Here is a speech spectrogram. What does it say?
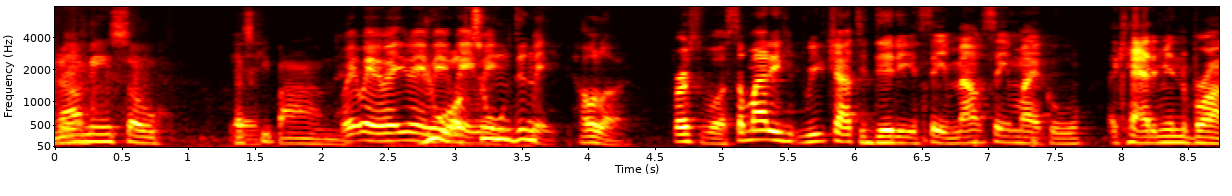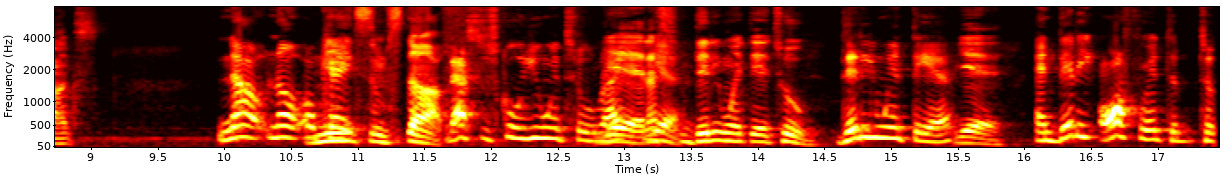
You know what I mean? So let's Yeah. keep an eye on that. Wait, wait, wait, wait, You wait, are wait, tuned wait, in. wait. Hold on. First of all, somebody reach out to Diddy and say Mount St. Michael Academy in the Bronx No, no, okay. needs some stuff. That's the school you went to, right? yeah, that's Diddy went there too. Diddy went there. Yeah. And Diddy offered to to,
